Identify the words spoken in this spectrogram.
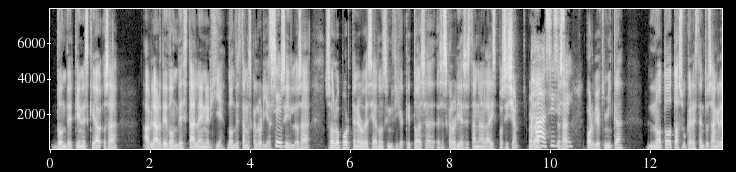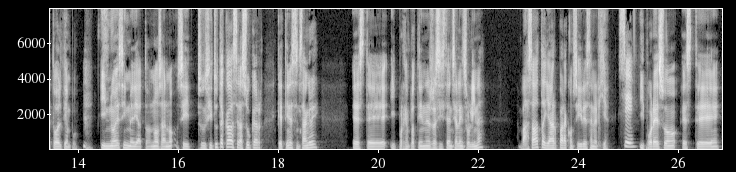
donde tienes que, o sea, hablar de dónde está la energía, dónde están las calorías. Sí. O sea, solo por tener obesidad no significa que todas esa- esas calorías están a la disposición, ¿verdad? Ajá, sí, sí, O sea, sí. Por bioquímica, no todo tu azúcar está en tu sangre todo el tiempo. Y no es inmediato. No, o sea, no, si, tú, si tú te acabas el azúcar que tienes en sangre, este, y por ejemplo tienes resistencia a la insulina, vas a batallar para conseguir esa energía. Sí, Y por eso, este,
